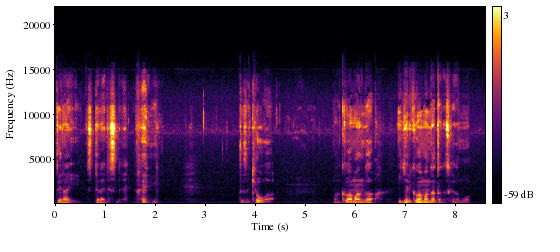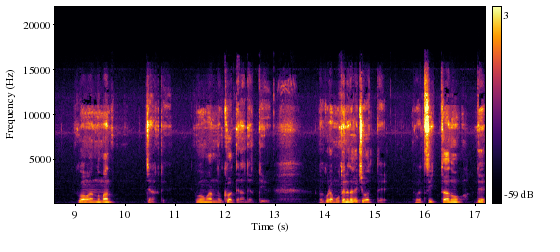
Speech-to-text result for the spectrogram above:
てない吸ってないですね。ですね今日は、まあ、クワマンがいきなりクワマンだったんですけどもクワマンのマンじゃなくてクワマンのクワってなんだよっていう、まあ、これは元ネタが一応あってこれツイッターので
